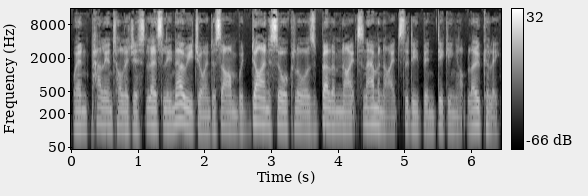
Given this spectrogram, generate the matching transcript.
when paleontologist Leslie Noe joined us armed with dinosaur claws, belemnites, and ammonites that he'd been digging up locally.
